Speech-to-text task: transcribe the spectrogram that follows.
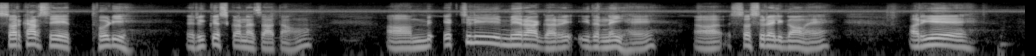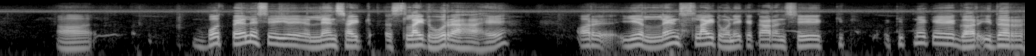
सरकार से थोड़ी रिक्वेस्ट करना चाहता हूँ। एक्चुअली मेरा घर इधर नहीं है। ससुराली गाँव है। और ये आ, बहुत पहले से ये लैंड स्लाइड स्लाइड हो रहा है और ये लैंड स्लाइड होने के कारण से कित, कितने के घर इधर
